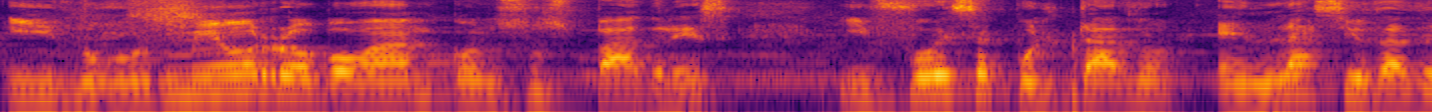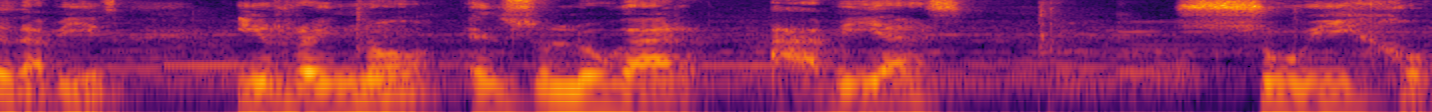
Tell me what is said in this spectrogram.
y durmió Roboam con sus padres, y fue sepultado en la ciudad de David, y reinó en su lugar Abías, su hijo.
